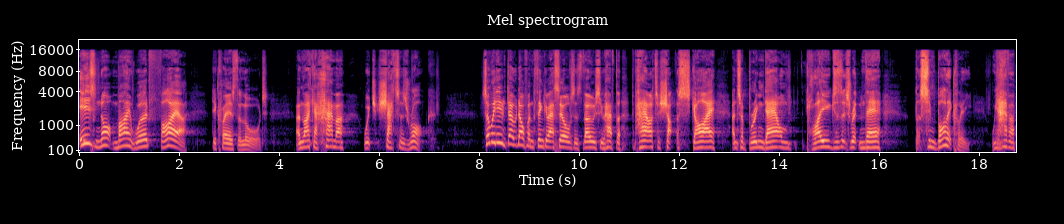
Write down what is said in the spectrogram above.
Is not my word fire, declares the Lord, and like a hammer which shatters rock? So we don't often think of ourselves as those who have the power to shut the sky and to bring down plagues, as it's written there. But symbolically, we have a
